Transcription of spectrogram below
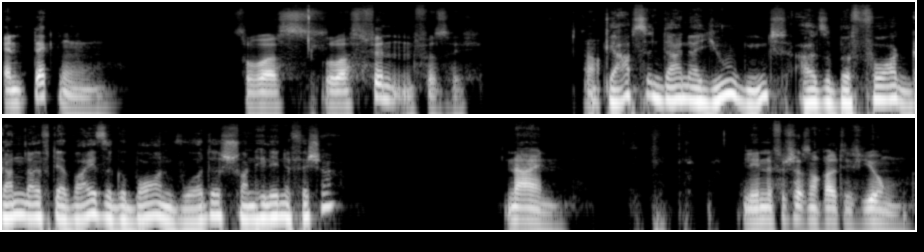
entdecken, sowas, sowas finden für sich. Ja. Gab es in deiner Jugend, also bevor Gandalf der Weise geboren wurde, schon Helene Fischer? Nein. Helene Fischer ist noch relativ jung.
